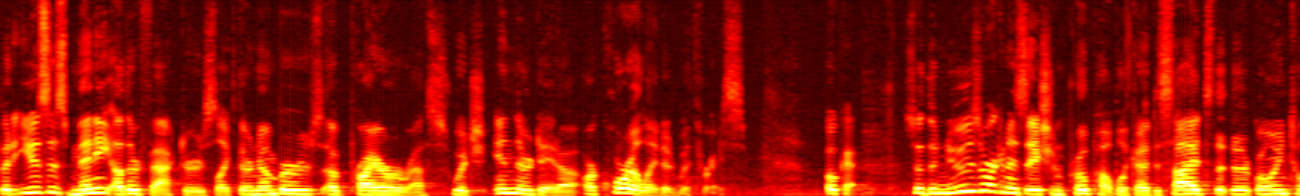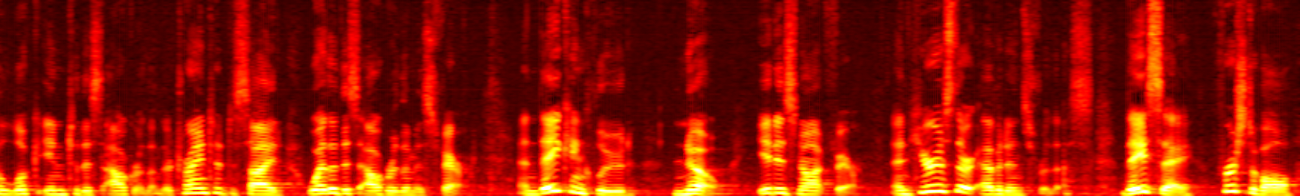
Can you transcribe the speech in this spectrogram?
but it uses many other factors like their numbers of prior arrests, which in their data are correlated with race. Okay, so the news organization ProPublica decides that they're going to look into this algorithm. They're trying to decide whether this algorithm is fair. And they conclude, no, it is not fair. And here is their evidence for this. They say, first of all,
